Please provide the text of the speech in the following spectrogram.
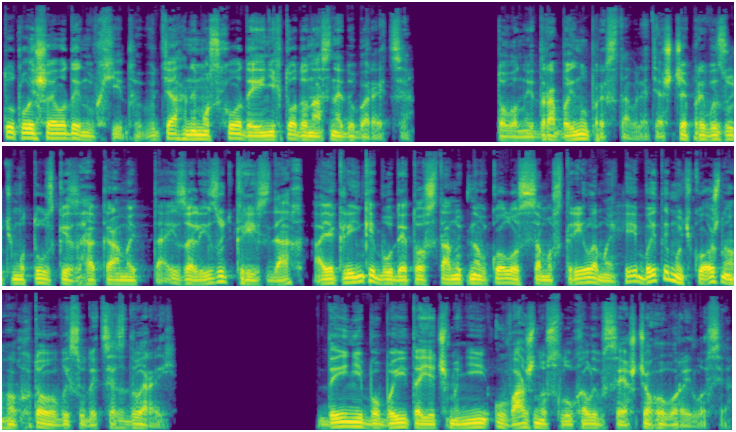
Тут лише один вхід, втягнемо сходи, і ніхто до нас не добереться. То вони драбину приставлять, а ще привезуть мотузки з гаками та й залізуть крізь дах, а як ліньки буде, то стануть навколо з самострілами і битимуть кожного, хто висудиться з дверей. Дині, боби та ячмені уважно слухали все, що говорилося.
